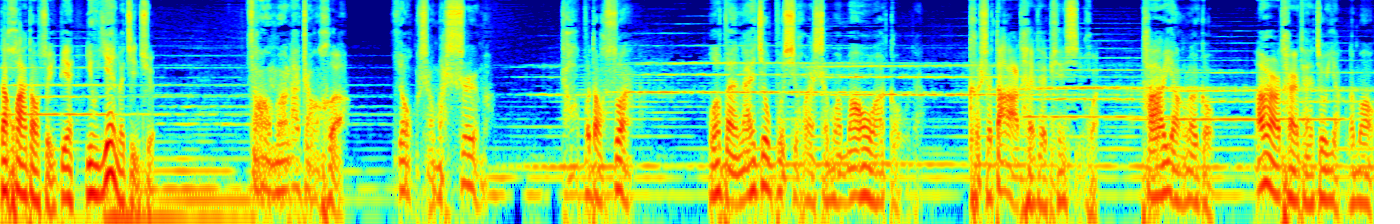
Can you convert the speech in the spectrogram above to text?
但话到嘴边又咽了进去。怎么了，张贺？有什么事吗？找不到算了。我本来就不喜欢什么猫啊狗的，可是大太太偏喜欢。她养了狗，二太太就养了猫，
